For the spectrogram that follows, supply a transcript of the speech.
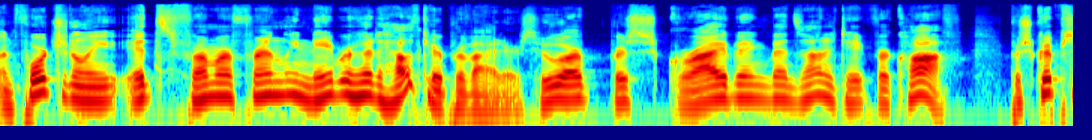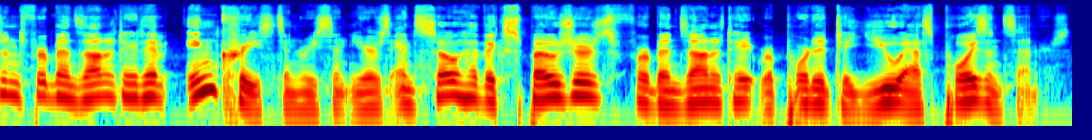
Unfortunately, it's from our friendly neighborhood healthcare providers who are prescribing benzonatate for cough. Prescriptions for benzonatate have increased in recent years, and so have exposures for benzonatate reported to U.S. poison centers.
